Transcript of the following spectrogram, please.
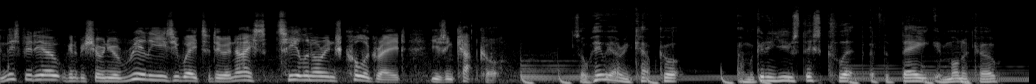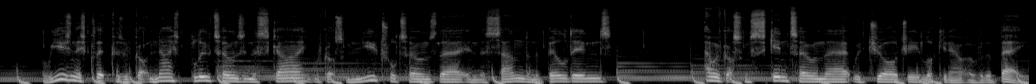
In this video, we're going to be showing you a really easy way to do a nice teal and orange colour grade using CapCut. So here we are in CapCut, and we're going to use this clip of the bay in Monaco. We're using this clip because we've got nice blue tones in the sky, we've got some neutral tones there in the sand and the buildings, and we've got some skin tone there with Georgie looking out over the bay.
